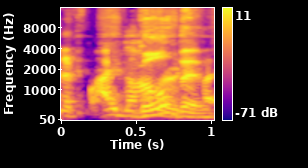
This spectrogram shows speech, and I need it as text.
at five dollars." Golden.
